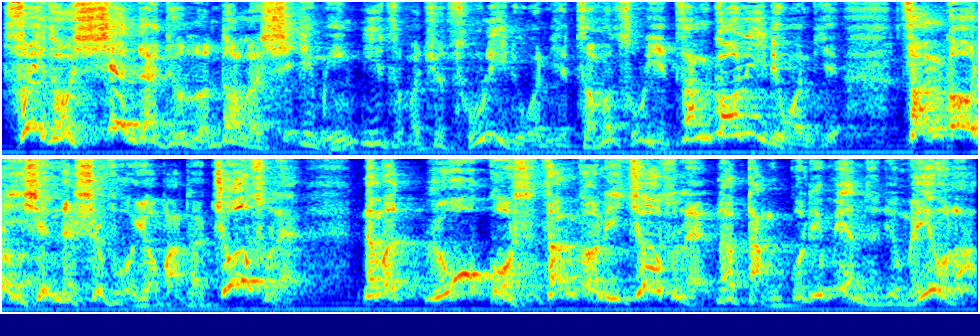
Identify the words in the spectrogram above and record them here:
所以说现在就轮到了习近平，你怎么去处理的问题？怎么处理张高丽的问题？张高丽现在是否要把他交出来？那么如果是张高丽交出来，那党国的面子就没有了。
